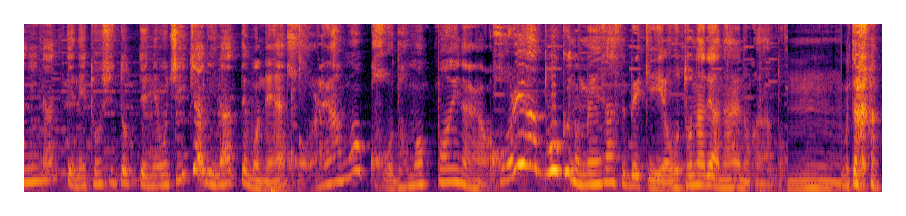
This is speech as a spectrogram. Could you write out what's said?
になってってね、年取ってね、おじいちゃんになってもね、これはもう子供っぽいのよ。これは僕の目指すべき大人ではないのかなと。うん。だから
